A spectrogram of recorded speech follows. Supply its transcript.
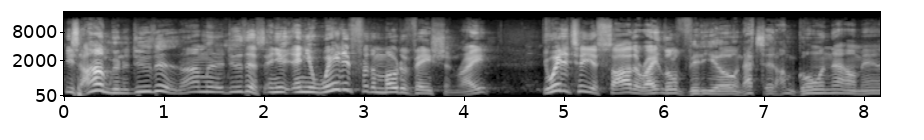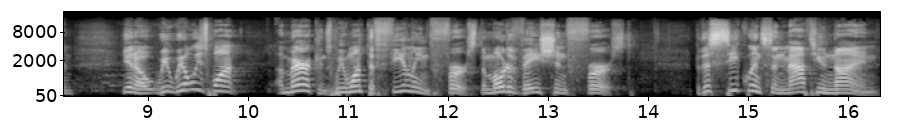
You said, I'm going to do this, I'm going to do this. And you, and you waited for the motivation, right? You waited till you saw the right little video, and that's it, I'm going now, man. You know, we, we always want Americans, we want the feeling first, the motivation first. But this sequence in Matthew 9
